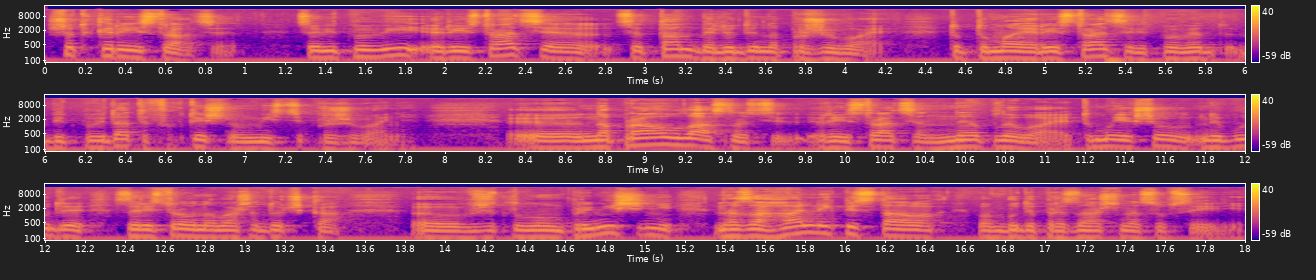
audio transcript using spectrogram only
що таке реєстрація? Це відпові... реєстрація це там, де людина проживає. Тобто має реєстрація відповід- відповідати фактичному місці проживання. Е, На право власності реєстрація не впливає. Тому, якщо не буде зареєстрована ваша дочка е, в житловому приміщенні, на загальних підставах вам буде призначена субсидія.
